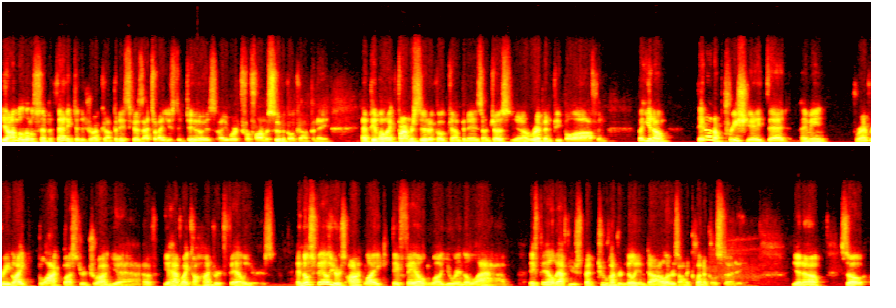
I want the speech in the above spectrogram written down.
you know, I'm a little sympathetic to the drug companies because that's what I used to do. Is I worked for a pharmaceutical company, and people like pharmaceutical companies are just you know ripping people off, and but you know they don't appreciate that. I mean, for every like blockbuster drug you have, you have like a hundred failures, and those failures aren't like they failed while you were in the lab they failed after you spent $200 million on a clinical study, you know? So,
